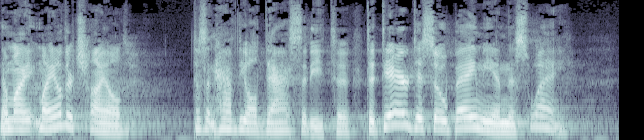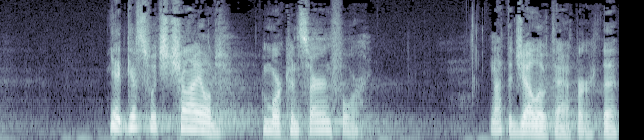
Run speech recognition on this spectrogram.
Now, my, my other child doesn't have the audacity to, to dare disobey me in this way. Yet, guess which child I'm more concerned for? Not the jello tapper. The,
